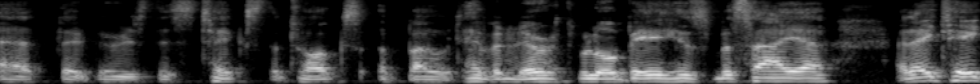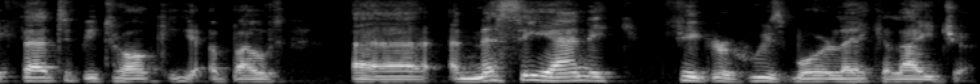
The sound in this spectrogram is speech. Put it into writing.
at the, there is this text that talks about heaven and earth will obey his Messiah, and I take that to be talking about uh, a messianic figure who is more like Elijah.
